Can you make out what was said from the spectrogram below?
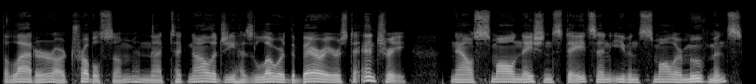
The latter are troublesome in that technology has lowered the barriers to entry, now small nation states and even smaller movements,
